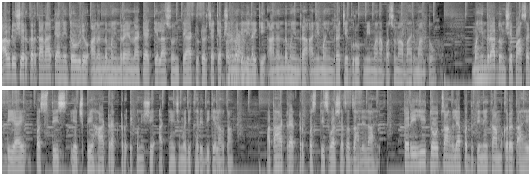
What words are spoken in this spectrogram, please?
हा व्हिडिओ शेअर करताना त्याने तो व्हिडिओ आनंद महिंद्रा यांना टॅग केला असून त्या ट्विटरच्या कॅप्शनमध्ये लिहिले की आनंद महिंद्रा आणि महिंद्राचे ग्रुप मी मनापासून आभार मानतो. महिंद्रा दोनशे पासष्ट डी आय पस्तीस एच पी हा ट्रॅक्टर एकोणीसशे अठ्ठ्याऐंशीमध्ये खरेदी केला होता. आता हा ट्रॅक्टर पस्तीस वर्षाचा झालेला आहे. तरीही तो चांगल्या पद्धतीने काम करत आहे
